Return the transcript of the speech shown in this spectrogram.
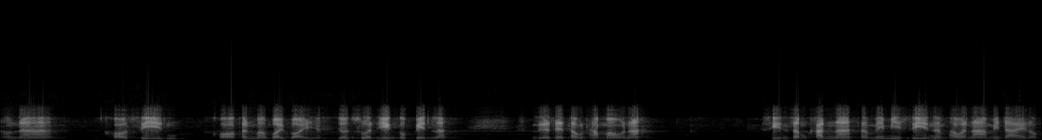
เอาหน้า ขอศีล ขอกันมาบ่อยๆจนสวดเองก็เป็นละเหลือแต่ต้องทำเอานะศีลสำคัญนะ ถ้าไม่มีศีลนั้นภาวนาไม่ได้หรอก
